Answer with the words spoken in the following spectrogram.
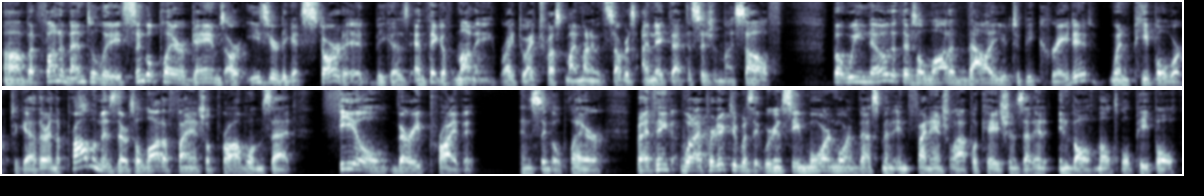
Uh, but fundamentally, single player games are easier to get started because, and think of money, right? Do I trust my money with servers? I make that decision myself. But we know that there's a lot of value to be created when people work together. And the problem is there's a lot of financial problems that feel very private and single player. But I think what I predicted was that we're going to see more and more investment in financial applications that involve multiple people.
